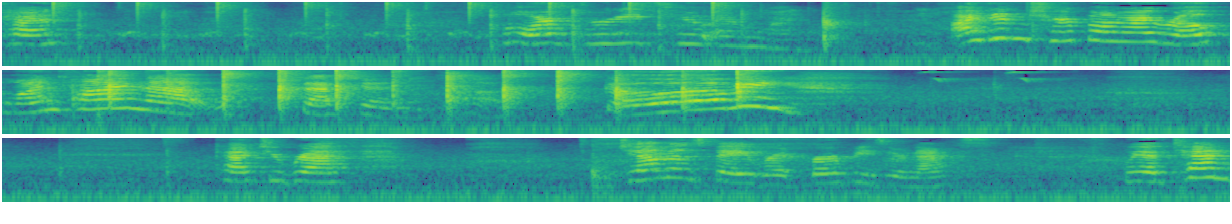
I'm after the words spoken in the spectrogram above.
Ten, four, three, two, and one. I didn't trip on my rope one time that session. Go me. Catch your breath. Gemma's favorite burpees are next. We have 10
